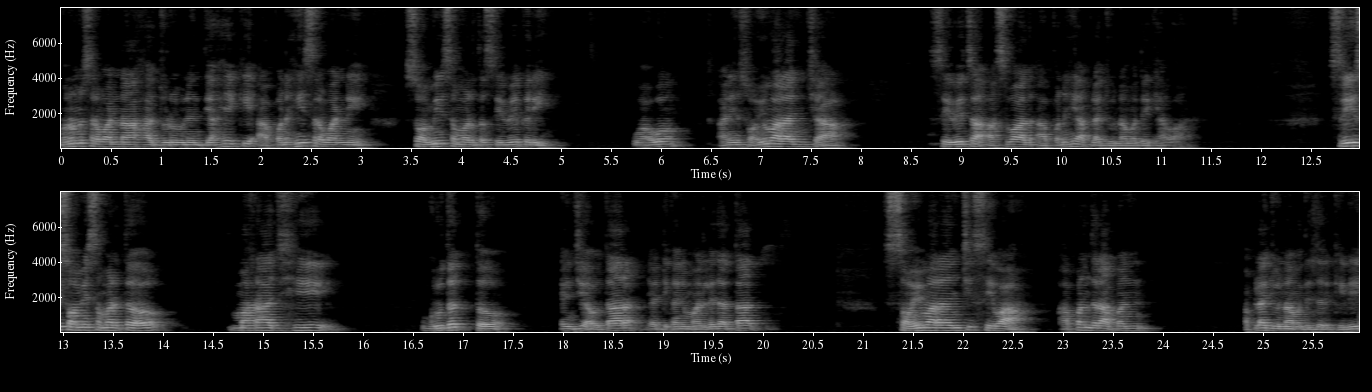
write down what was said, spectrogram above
म्हणून सर्वांना हा जोडून विनंती आहे की आपणही सर्वांनी स्वामी समर्थ सेवेकरी व्हावं आणि स्वामी महाराजांच्या सेवेचा आस्वाद आपणही आपल्या जीवनामध्ये घ्यावा. श्री स्वामी समर्थ महाराज हे गुरुदत्त यांचे अवतार या ठिकाणी मानले जातात. स्वामी महाराजांची सेवा आपण जर आपण आपल्या जीवनामध्ये जर केली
